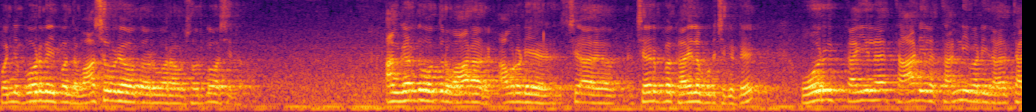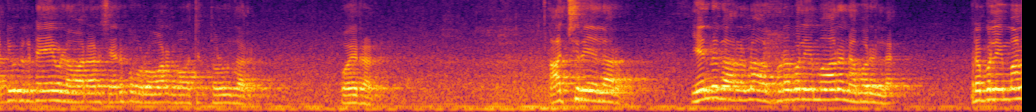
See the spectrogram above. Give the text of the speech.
கொஞ்சம் போருங்க இப்போ இந்த வாசலுடைய ஒருத்தர் வருவார் அவர் சொர்க்கவாசி தான் அங்கேருந்து ஒருத்தர் வாராரு. அவருடைய செ- செருப்பை கையில் பிடிச்சிக்கிட்டு ஒரு கையில் தாடியில் தண்ணி வடி அதை தட்டி விட்டுக்கிட்டே உள்ள வராரு. செருப்பு ஒரு வாரம் வச்சு தொழுதாரு. போயிடுறாரு. ஆச்சரியம் எல்லாருக்கும். என்ன காரணம்னா அவர் பிரபலியமான நபர் இல்லை. பிரபலியமான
